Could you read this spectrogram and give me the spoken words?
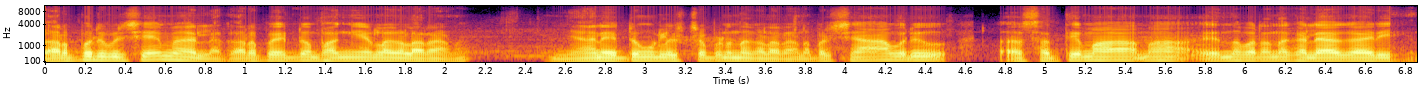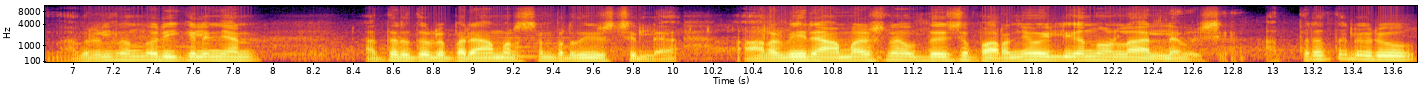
കറുപ്പൊരു വിഷയമേ അല്ല. കറുപ്പ് ഏറ്റവും ഭംഗിയുള്ള കളറാണ്. ഞാൻ ഏറ്റവും കൂടുതൽ ഇഷ്ടപ്പെടുന്ന കളറാണ്. പക്ഷേ ആ ഒരു സത്യമാമ എന്ന് പറയുന്ന കലാകാരി അവരിൽ നിന്നൊരിക്കലും ഞാൻ അത്തരത്തിലുള്ള പരാമർശം പ്രതീക്ഷിച്ചില്ല. ആർ വി രാമകൃഷ്ണനെ ഉദ്ദേശിച്ച് പറഞ്ഞോ ഇല്ലയോ എന്നുള്ളതല്ല വിഷയം. അത്തരത്തിലൊരു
